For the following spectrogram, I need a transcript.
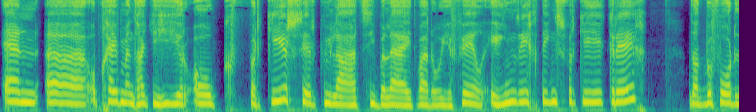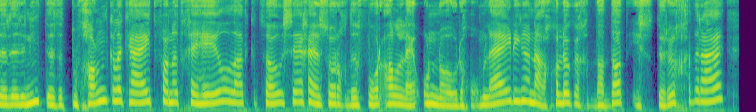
En uh, op een gegeven moment had je hier ook verkeerscirculatiebeleid, waardoor je veel eenrichtingsverkeer kreeg. Dat bevorderde niet de toegankelijkheid van het geheel, laat ik het zo zeggen. En zorgde voor allerlei onnodige omleidingen. Nou, gelukkig dat dat is teruggedraaid.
